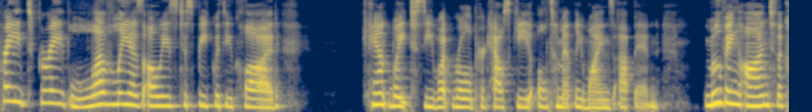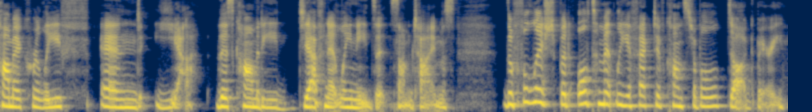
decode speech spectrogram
Great, great. Lovely as always to speak with you, Claude. Can't wait to see what role Perkowski ultimately winds up in. Moving on to the comic relief, and yeah, this comedy definitely needs it sometimes. The foolish but ultimately effective constable, Dogberry.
